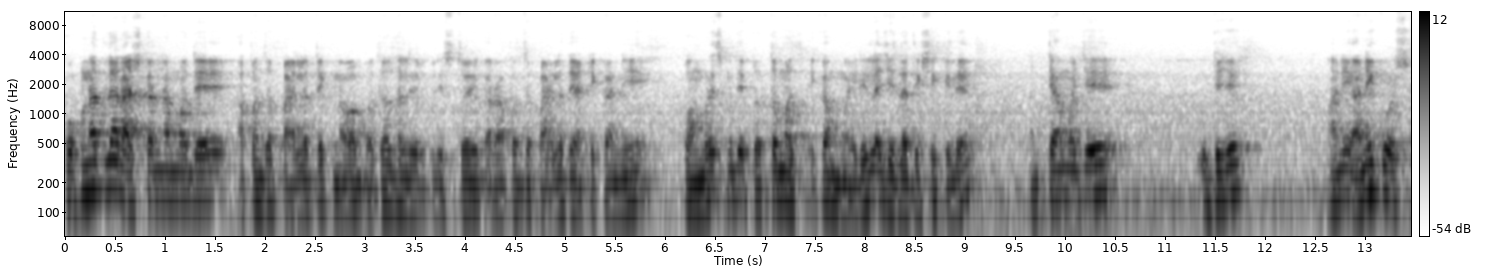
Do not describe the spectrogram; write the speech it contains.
कोकणातल्या राजकारणामध्ये आपण जर पाहिलं तर एक नवा बदल झालेला दिसतोय. कारण आपण जर पाहिलं तर या ठिकाणी काँग्रेसमध्ये प्रथमच एका महिलेला जिल्हाध्यक्ष केले. आणि त्यामध्ये उद्योजक आणि अनेक वर्ष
